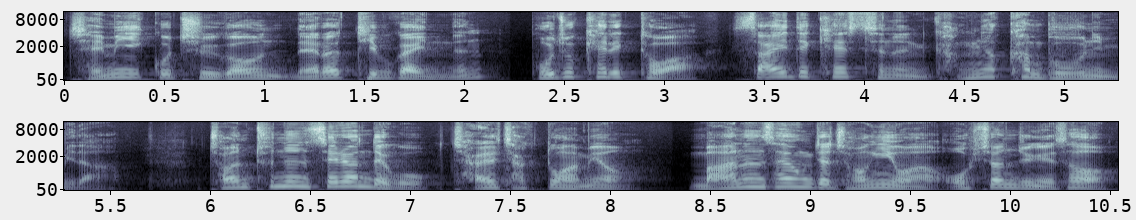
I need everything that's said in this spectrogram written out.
재미있고 즐거운 내러티브가 있는 보조 캐릭터와 side cast는 강력한 부분입니다. 전투는 세련되고 잘 작동하며 많은 사용자 정의와 옵션 중에서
